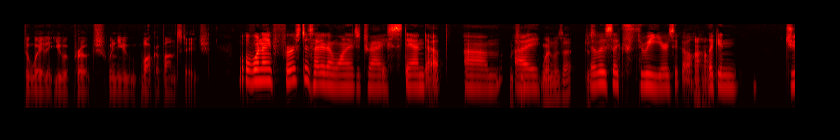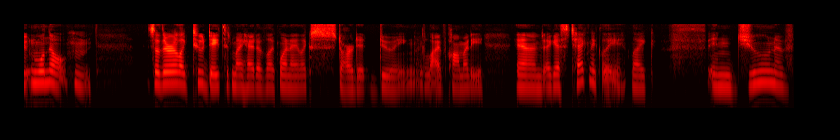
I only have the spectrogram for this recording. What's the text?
the way that you approach when you walk up on stage. Well, when I first decided I wanted to try stand up, um, Which is- I when was that? Just that was like three years ago, Uh-huh. like in June. Well, no, hmm. So there are like two dates in my head of like when I like started doing like live comedy, and I guess technically, like in June of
